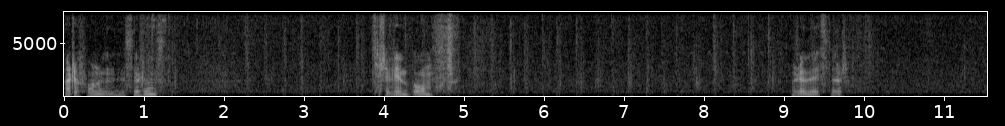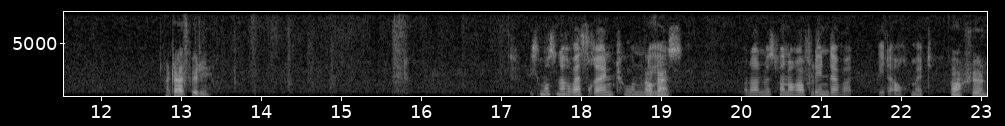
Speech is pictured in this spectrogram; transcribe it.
Ah, da vorne ist er das? Ich dachte, wir ein Baum. Oder wer ist das? Ah, da ist Betty. Ich muss noch was reintun, Okay. Lias. Und dann müssen wir noch auf Linda warten. Geht auch mit. Ach, schön.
